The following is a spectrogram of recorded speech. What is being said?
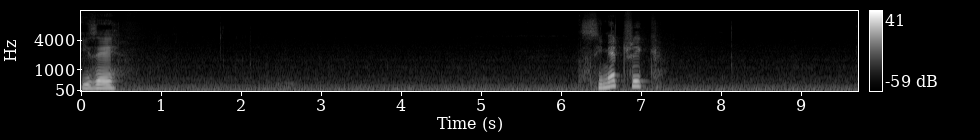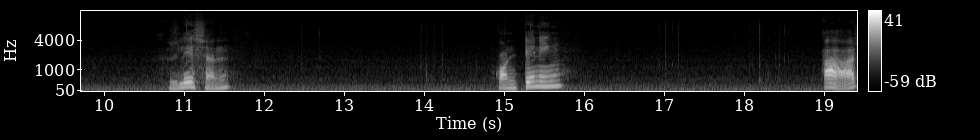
is a symmetric relation containing R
